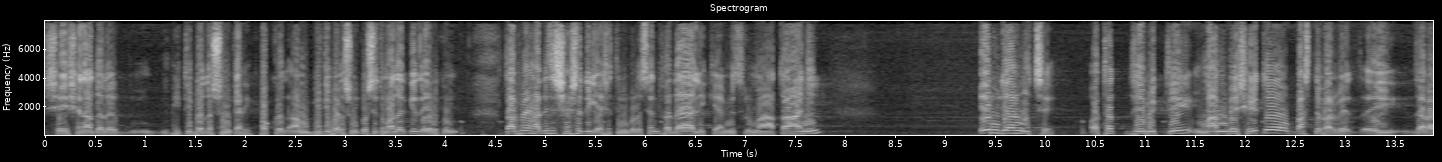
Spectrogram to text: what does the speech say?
সেই সেনা দলের ভীতি প্রদর্শনকারী। পক্ষ, আমি ভীতি প্রদর্শন করছি তোমাদেরকে যে এরকম। তারপরে হাদিসের শেষের দিকে এসে তিনি বলেছেন ফাদা আলিকা মিসলুমা আতানি এর উদাহরণ হচ্ছে অর্থাৎ যে ব্যক্তি মানবে সেই তো বাঁচতে পারবে। এই যারা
